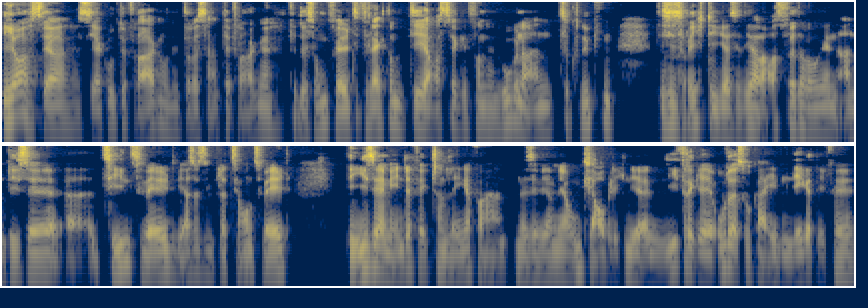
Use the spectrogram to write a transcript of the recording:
Ja, sehr, sehr gute Fragen und interessante Fragen für das Umfeld. Vielleicht um die Aussage von Herrn Hubener anzuknüpfen. Das ist richtig. Also die Herausforderungen an diese äh, Zinswelt versus Inflationswelt, die ist ja im Endeffekt schon länger vorhanden. Also wir haben ja unglaublich niedrige oder sogar eben negative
